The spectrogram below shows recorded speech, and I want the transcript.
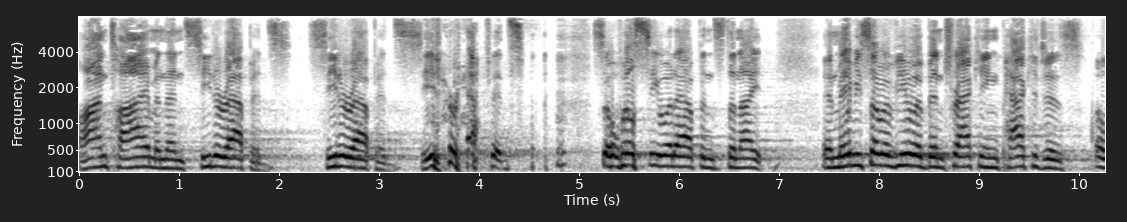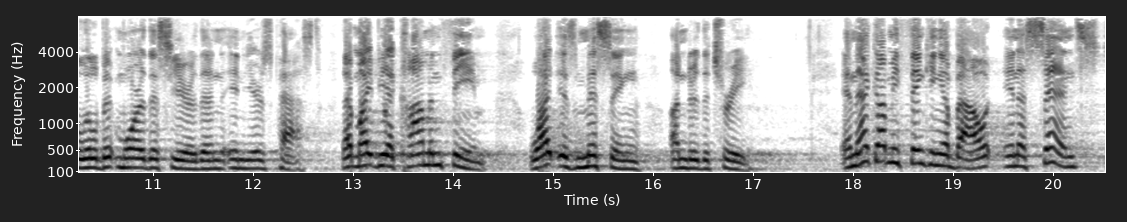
on time, and then Cedar Rapids, Cedar Rapids, Cedar Rapids. so we'll see what happens tonight. And maybe some of you have been tracking packages a little bit more this year than in years past. That might be a common theme. What is missing under the tree? And that got me thinking about, in a sense,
